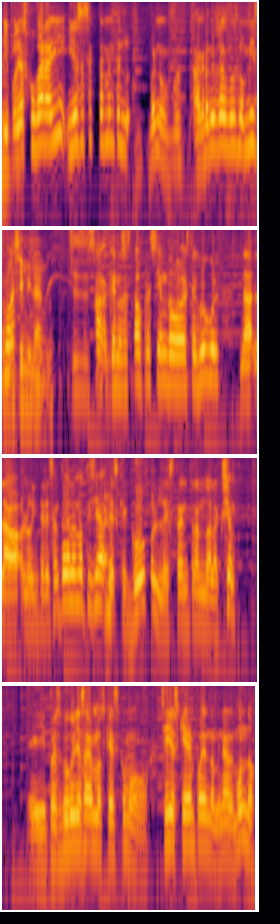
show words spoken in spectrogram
y podías jugar ahí y es exactamente, lo, bueno, pues, a grandes rasgos es lo mismo. Más similar, ¿no? Sí, sí, sí. Ah, que nos está ofreciendo este Google. La, la, lo interesante de la noticia es que Google le está entrando a la acción. Y pues Google ya sabemos que es como, si ellos quieren pueden dominar el mundo.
